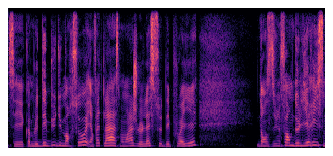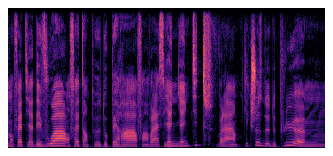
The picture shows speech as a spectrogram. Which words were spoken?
C'est comme le début du morceau. Et en fait, là, à ce moment-là, je le laisse se déployer dans une forme de lyrisme. En fait, il y a des voix, en fait, un peu d'opéra. Enfin, voilà, il y, y a une petite, voilà, quelque chose de, plus, euh,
